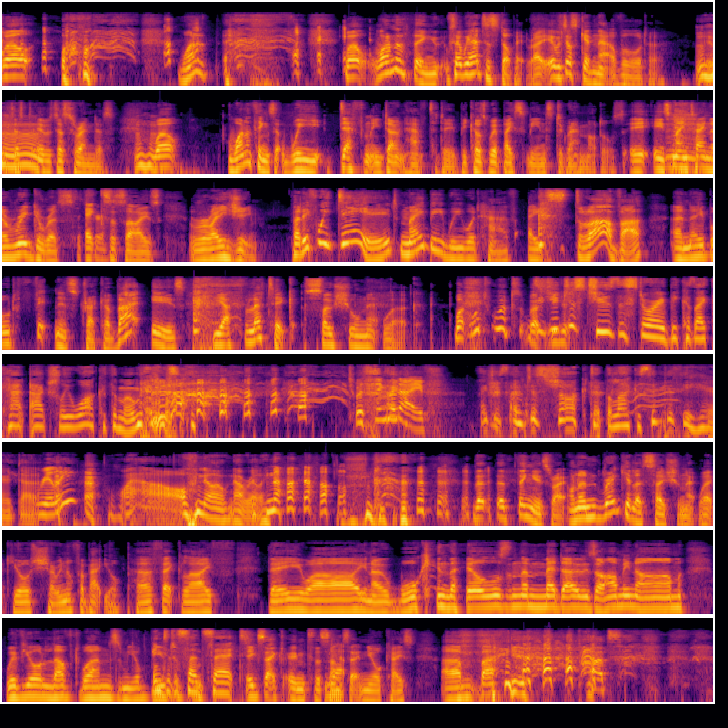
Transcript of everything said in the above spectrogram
Well, one of, well, one of the things, so we had to stop it, right? It was just getting out of order. It was just, it mm-hmm. was just horrendous. Mm-hmm. Well, one of the things that we definitely don't have to do because we're basically Instagram models is mm-hmm. maintain a rigorous exercise regime. But if we did, maybe we would have a Strava enabled fitness tracker. That is the athletic social network. What, what, what, what Did you just choose the story because I can't actually walk at the moment? Twisting the knife. I just, I'm just shocked at the lack of sympathy here. Doug. Really? Wow. No, not really. No. the, the thing is, right, on a regular social network, you're showing off about your perfect life. There you are, you know, walking the hills and the meadows arm in arm with your loved ones and your beautiful. Into the sunset. Exactly, into the sunset in your case. Um, but, but,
